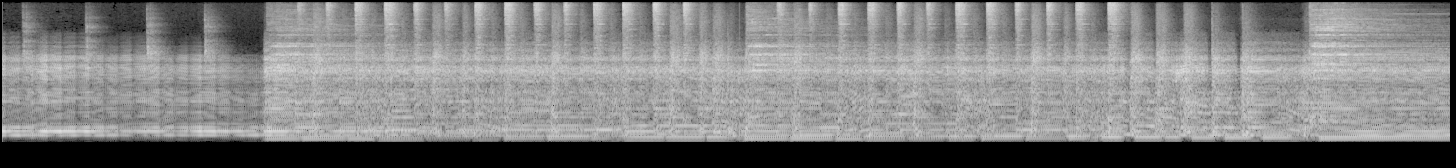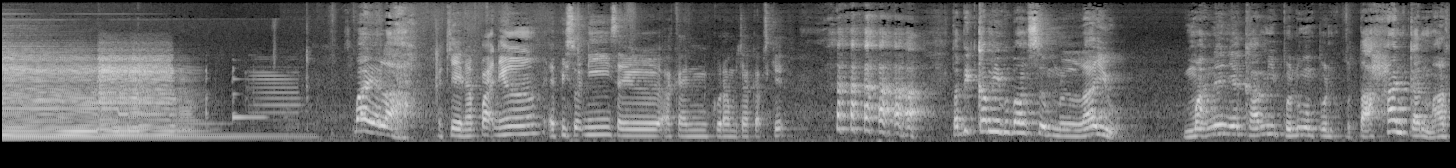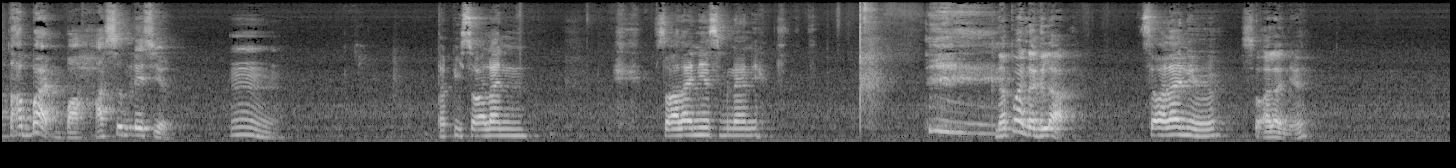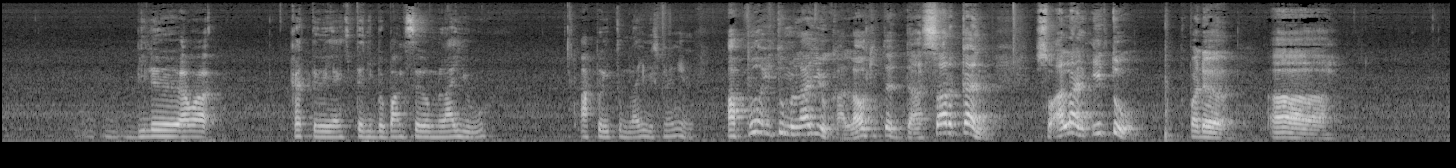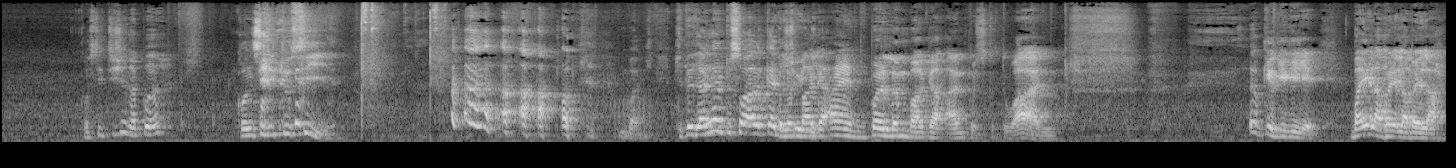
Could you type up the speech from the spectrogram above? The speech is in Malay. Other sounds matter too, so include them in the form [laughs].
Okey, nampaknya episod ni saya akan kurang bercakap sikit. [laughs] Tapi kami berbangsa Melayu. Maknanya kami perlu mempertahankan martabat bahasa Malaysia. Hmm. Tapi soalan soalannya sebenarnya Kenapa anda gelak? soalannya Soalannya, bila awak kata yang kita ni berbangsa Melayu, apa itu Melayu sebenarnya? apa itu Melayu? Kalau kita dasarkan soalan itu kepada uh, Constitution apa? Konstitusi. Baik. kita jangan persoalkan isu ini. Perlembagaan. Perlembagaan Persekutuan. Okey, okey, okey. Baiklah, baiklah, baiklah.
